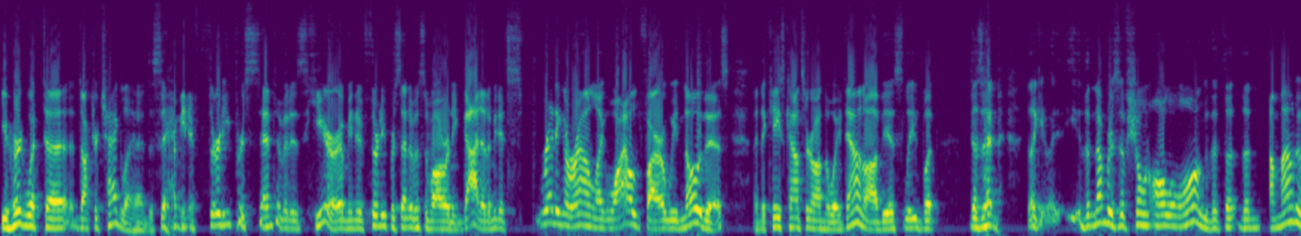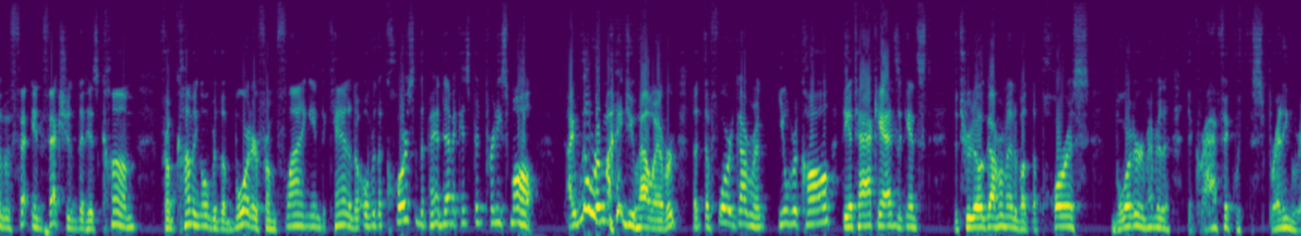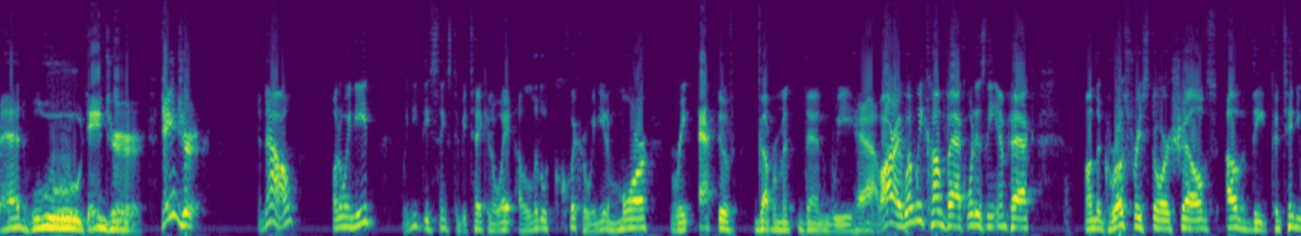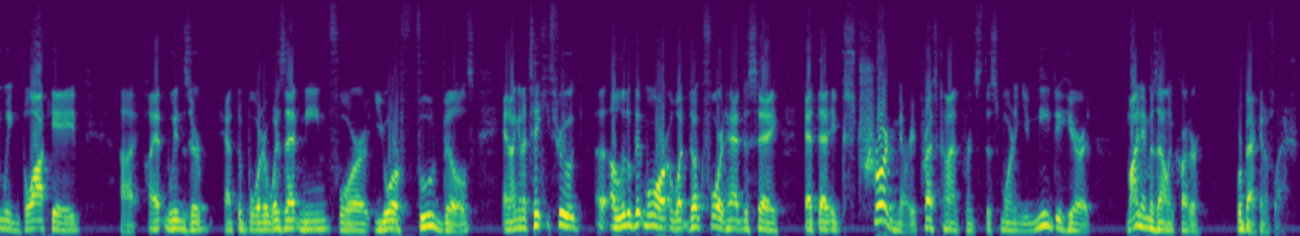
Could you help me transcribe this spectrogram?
You heard what uh, Dr. Chagla had to say. I mean, if 30% of it is here, I mean, if 30% of us have already got it, I mean, it's spreading around like wildfire. We know this. And the case counts are on the way down, obviously, but does that like the numbers have shown all along that the the amount of infection that has come from coming over the border from flying into Canada over the course of the pandemic has been pretty small. I will remind you, however, that the Ford government, you'll recall the attack ads against the Trudeau government about the porous border. Remember the, the graphic with the spreading red? Ooh, danger, danger. And now, what do we need? We need these things to be taken away a little quicker. We need a more reactive government than we have. All right, when we come back, what is the impact on the grocery store shelves of the continuing blockade uh, at Windsor, at the border? What does that mean for your food bills? And I'm going to take you through a, a little bit more of what Doug Ford had to say at that extraordinary press conference this morning. You need to hear it. My name is Alan Carter. We're back in a flash.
